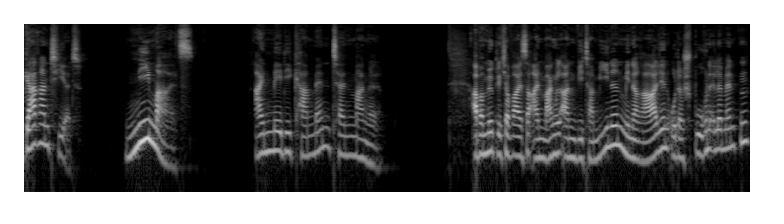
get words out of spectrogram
garantiert niemals ein Medikamentenmangel aber möglicherweise ein Mangel an Vitaminen, Mineralien oder Spurenelementen,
